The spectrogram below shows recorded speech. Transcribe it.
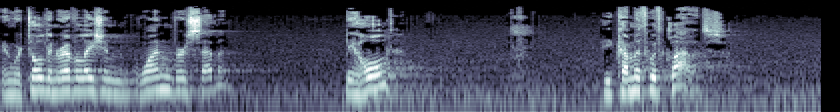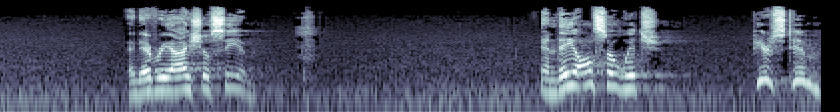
And we're told in Revelation 1, verse 7 Behold, he cometh with clouds, and every eye shall see him. And they also which pierced him.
